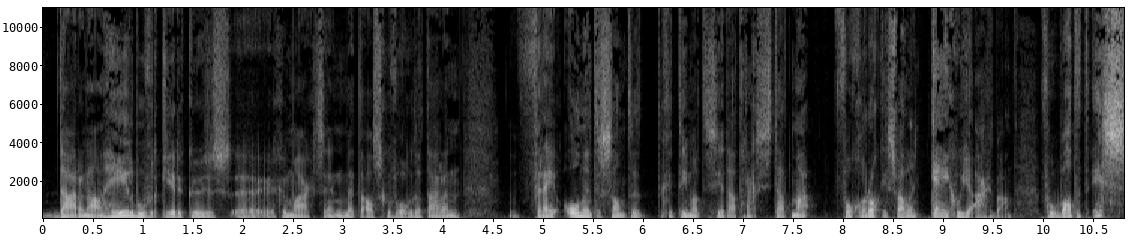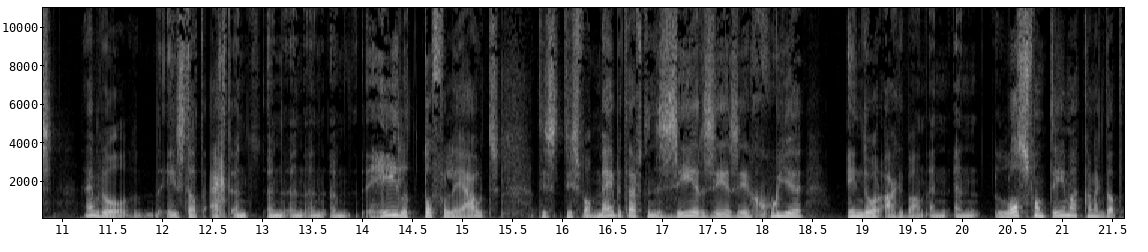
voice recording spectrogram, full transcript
daar een, heleboel verkeerde keuzes uh, gemaakt zijn. Met als gevolg dat daar een vrij oninteressante gethematiseerde attractie staat. Maar Vogelrok is wel een keigoede achtbaan. Voor wat het is, bedoel, is dat echt een, een, een, een hele toffe layout. Het is, het is wat mij betreft een zeer, zeer, zeer goede indoor achtbaan. En, en los van thema kan ik, dat,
